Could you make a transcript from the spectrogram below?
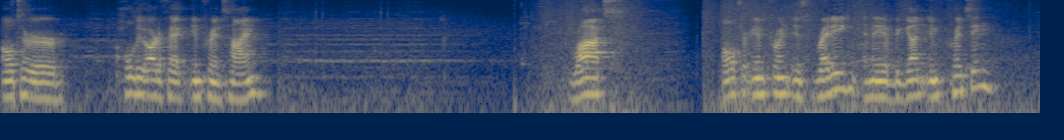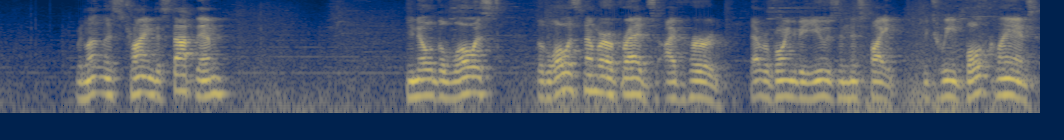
altar holy artifact imprint time. Rock's altar imprint is ready and they have begun imprinting. Relentless trying to stop them. You know, the lowest, the lowest number of reds I've heard that were going to be used in this fight between both clans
